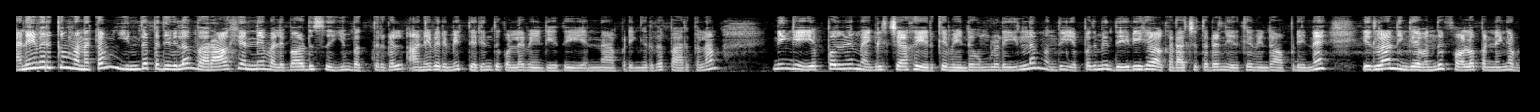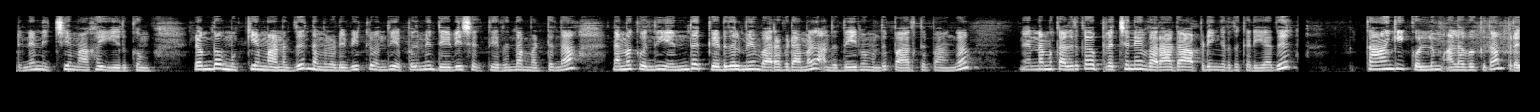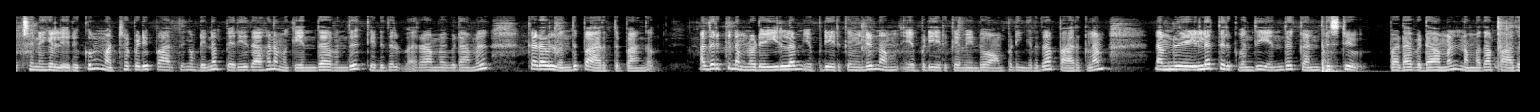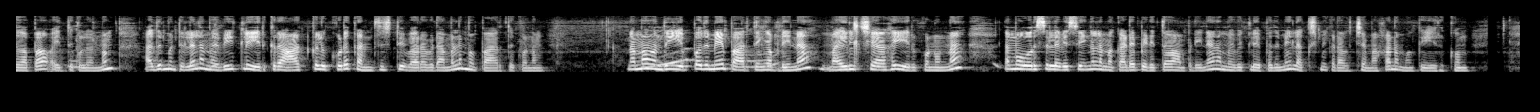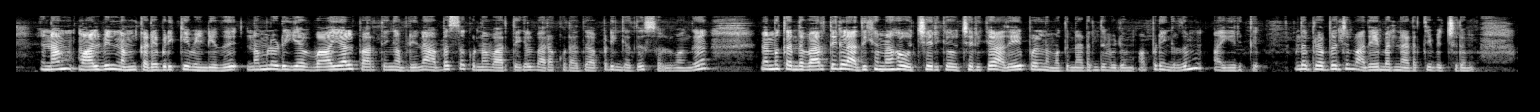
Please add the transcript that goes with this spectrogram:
அனைவருக்கும் வணக்கம். இந்த பதிவில் வராகி அன்னை வழிபாடு செய்யும் பக்தர்கள் அனைவருமே தெரிந்து கொள்ள வேண்டியது என்ன அப்படிங்கிறத பார்க்கலாம். நீங்கள் எப்போதுமே மகிழ்ச்சியாக இருக்க வேண்டும். உங்களுடைய இல்லம் வந்து எப்போதுமே தெய்வீக கடாட்சத்துடன் இருக்க வேண்டும் அப்படின்னு இதெல்லாம் நீங்கள் வந்து ஃபாலோ பண்ணீங்க அப்படின்னா நிச்சயமாக இருக்கும். ரொம்ப முக்கியமானது நம்மளுடைய வீட்டில் வந்து எப்போதுமே தெய்வீக சக்தி இருந்தால் மட்டும்தான் நமக்கு வந்து எந்த கெடுதலுமே வரவிடாமல் அந்த தெய்வம் வந்து பார்த்துப்பாங்க. நமக்கு அதற்காக பிரச்சனை வராதா அப்படிங்கிறது கிடையாது. தாங்கி கொள்ளும் அளவுக்கு தான் பிரச்சனைகள் இருக்கும். மற்றபடி பார்த்திங்க அப்படின்னா பெரியதாக நமக்கு எந்த வந்து கெடுதல் வராமல் விடாமல் கடவுள் வந்து பார்த்துப்பாங்க. அதற்கு நம்மளுடைய இல்லம் எப்படி இருக்க வேண்டும் நம் எப்படி இருக்க வேண்டும் அப்படிங்கிறத பார்க்கலாம். நம்மளுடைய இல்லத்திற்கு வந்து எந்த கண்டிஸ்டி பட விடாமல் நம்ம தான் பாதுகாப்பாக வைத்துக்கொள்ளணும் அது மட்டும் இல்லை நம்ம வீட்டில் இருக்கிற ஆட்களுக்கு கூட கண்டிஸ்டி வர விடாமல் நம்ம பார்த்துக்கணும். நம்ம வந்து எப்போதுமே பார்த்திங்க அப்படின்னா மகிழ்ச்சியாக இருக்கணும்னா நம்ம ஒரு சில விஷயங்கள் நம்ம கடைப்பிடித்தோம் அப்படின்னா நம்ம வீட்டில் எப்போதுமே லக்ஷ்மி கடாட்சமாக நமக்கு இருக்கும். நம் வாழ்வில் நம் கடைபிடிக்க வேண்டியது நம்மளுடைய வாயால் பார்த்தீங்க அப்படின்னா அபசகுண வார்த்தைகள் வரக்கூடாது அப்படிங்கிறது சொல்லுவாங்க. நமக்கு அந்த வார்த்தைகள் அதிகமாக உச்சரிக்க உச்சரிக்க அதே போல் நமக்கு நடந்து விடும் அப்படிங்கிறதும் இருக்குது அந்த பிரபஞ்சம் அதே மாதிரி நடத்தி வச்சிடும்.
